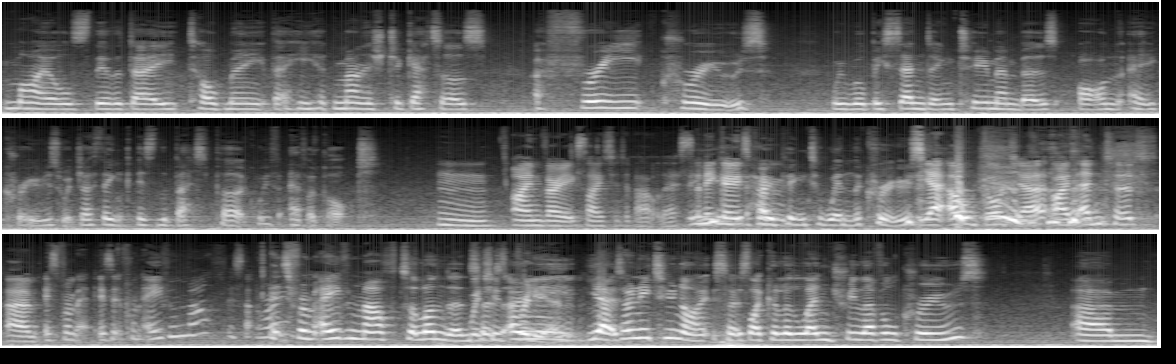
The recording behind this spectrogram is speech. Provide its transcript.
Miles the other day told me that he had managed to get us a free cruise. We will be sending two members on a cruise, which I think is the best perk we've ever got. Mm, I'm very excited about this. And it goes from. hoping to win the cruise. Yeah, oh god, yeah. I've entered. Um, it's from. Is it from Avonmouth? Is that right? It's from Avonmouth to London, Which so is only, brilliant. Yeah, it's only two nights, so it's like a little entry level cruise. Um,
